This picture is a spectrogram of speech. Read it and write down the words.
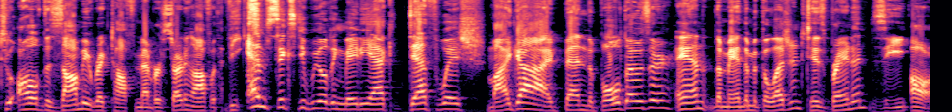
to all of the Zombie Richtofen members, starting off with the M60 wielding maniac, Deathwish, my guy, Ben the Bulldozer, and the man, the the legend, Tiz Brandon, ZR.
